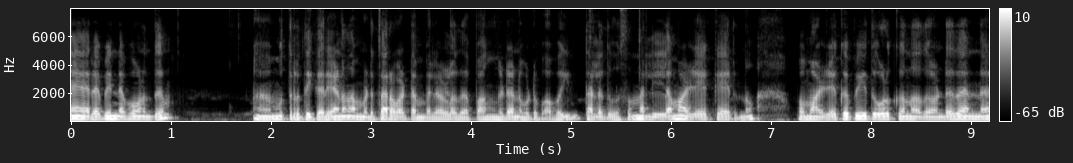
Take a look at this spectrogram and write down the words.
നേരെ പിന്നെ പോണത് മുത്രത്തിക്കരയാണ് നമ്മുടെ തറവാട്ടമ്പലം ഉള്ളത് അപ്പോൾ അങ്ങോട്ടാണ് വിട്ടു അപ്പോൾ ഈ തലേദിവസം നല്ല മഴയൊക്കെ ആയിരുന്നു. അപ്പോൾ മഴയൊക്കെ പെയ്ത് കൊടുക്കുന്നത് കൊണ്ട് തന്നെ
